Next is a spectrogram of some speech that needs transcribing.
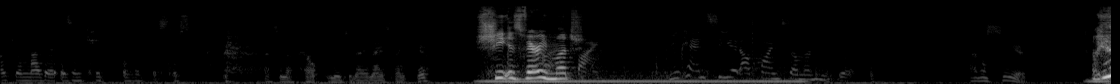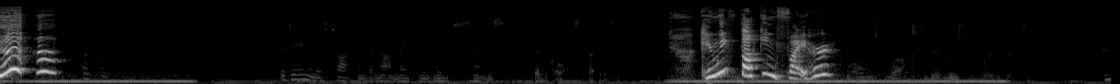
like your mother is incapable of this, Lucifer. That's enough help from you today, Maze, thank you. She is very much. Fine. You can't see it, I'll find someone who will. I don't see it. Of course. The demon is talking but not making any sense. Typical, I suppose. Can we fucking fight her? Who owns Lux to get Lucifer evicted?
